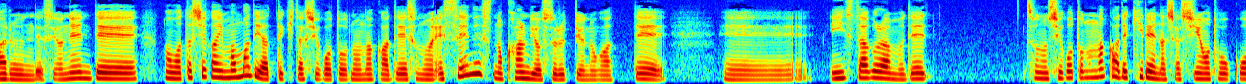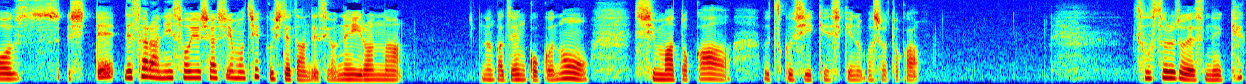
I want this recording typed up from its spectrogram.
あるんですよね。で、まあ、私が今までやってきた仕事の中でその SNS の管理をするっていうのがあって、えー、インスタグラムでその仕事の中で綺麗な写真を投稿してでさらにそういう写真もチェックしてたんですよねいろんななんか全国の島とか美しい景色の場所とかそうするとですね結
